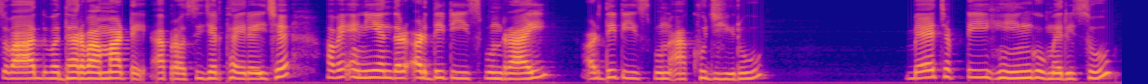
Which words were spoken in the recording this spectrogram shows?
સ્વાદ વધારવા માટે આ પ્રોસીજર થઈ રહી છે. હવે એની અંદર અડધી ટીસ્પૂન રાઈ, અડધી ટીસ્પૂન આખું જીરું બે ચપટી હિંગ ઉમેરીશું.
